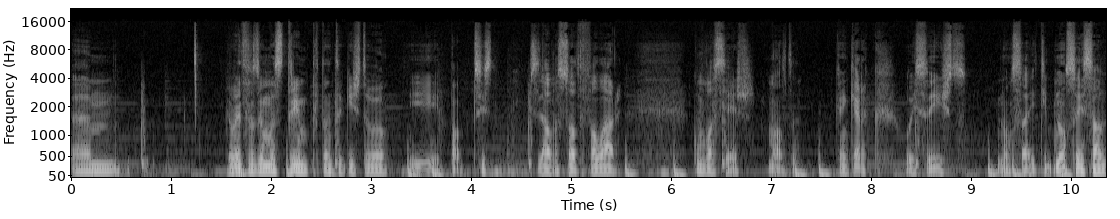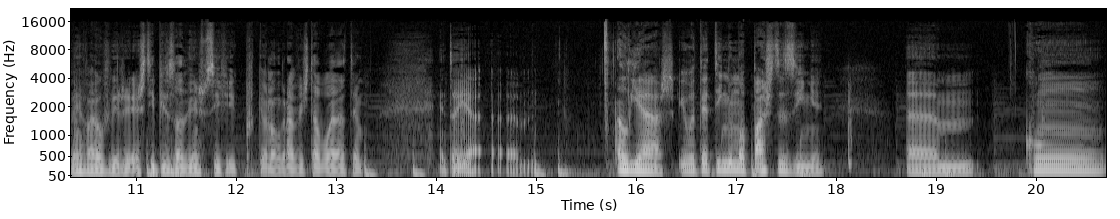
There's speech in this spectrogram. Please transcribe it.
Hum, acabei de fazer uma stream, portanto, aqui estou eu. E pá, precisava só de falar com vocês, malta. Quem quer que ouça isto. Não sei, tipo, não sei se alguém vai ouvir este episódio em específico, porque eu não gravo isto há boa tempo. Então, yeah, um, aliás, eu até tinha uma pastazinha um, com,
